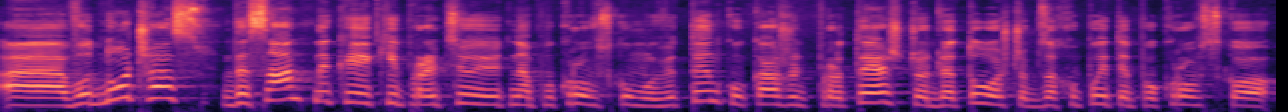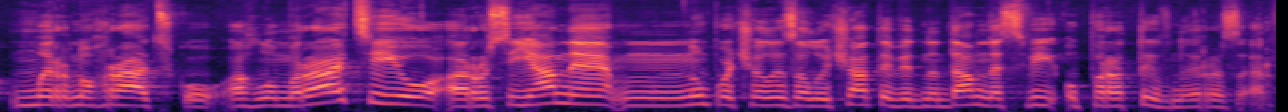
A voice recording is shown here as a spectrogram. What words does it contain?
Е, водночас десантники, які працюють на Покровському відтинку, кажуть про те, що для того, щоб захопити Покровсько-Мирноградську агломерацію, росіяни ну почали залучати віднедавна свій оперативний резерв.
